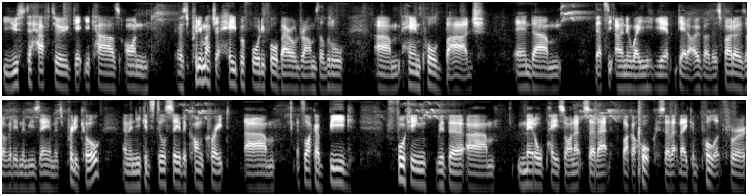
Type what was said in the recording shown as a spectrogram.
you used to have to get your cars on, it was pretty much a heap of 44 barrel drums, a little um, hand pulled barge. And um, that's the only way you get, get over. There's photos of it in the museum. It's pretty cool. And then you can still see the concrete. Um, it's like a big footing with a um, metal piece on it so that, like a hook, so that they can pull it through.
